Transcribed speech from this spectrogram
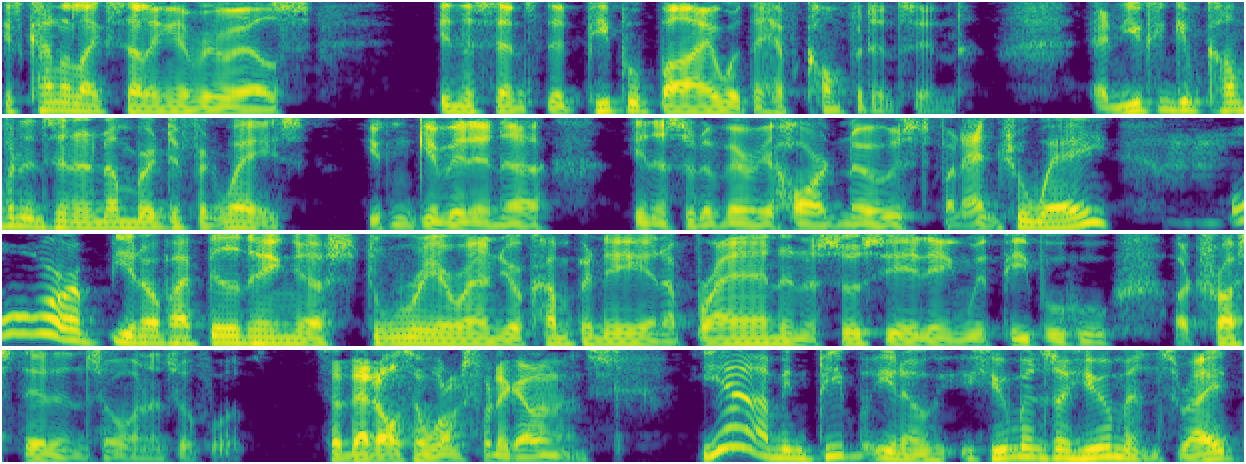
is kind of like selling everywhere else, in the sense that people buy what they have confidence in, and you can give confidence in a number of different ways. You can give it in a in a sort of very hard nosed financial way, or you know by building a story around your company and a brand and associating with people who are trusted and so on and so forth. So that also works for the governments. Yeah i mean people you know humans are humans right?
